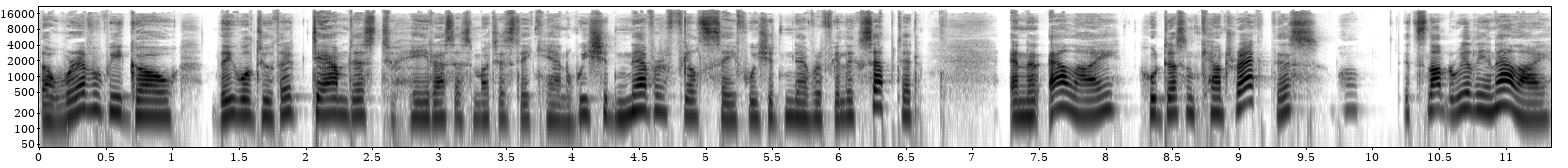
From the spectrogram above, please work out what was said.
that wherever we go, they will do their damnedest to hate us as much as they can. We should never feel safe. We should never feel accepted. And an ally who doesn't counteract this, well, it's not really an ally.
